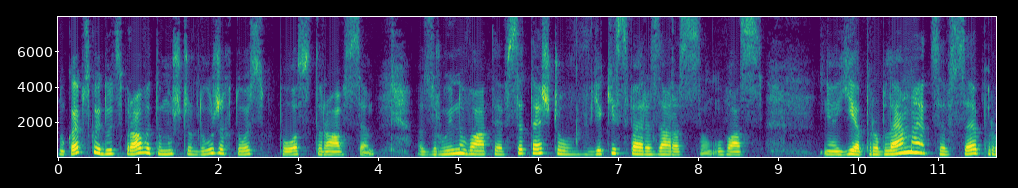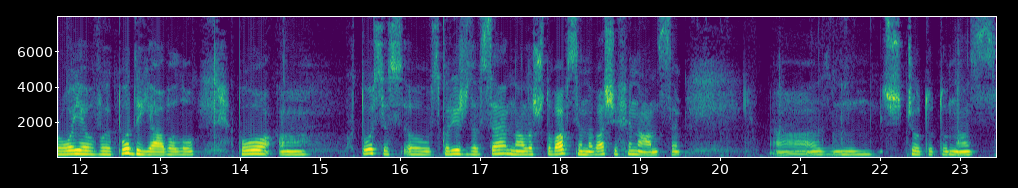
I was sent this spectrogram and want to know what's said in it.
Ну, кепсько йдуть справи, тому що дуже хтось постарався зруйнувати все те, що в які сфери зараз у вас є проблеми, це все прояви по дияволу, по е, хтось, е, скоріш за все, налаштувався на ваші фінанси. Що тут у нас?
